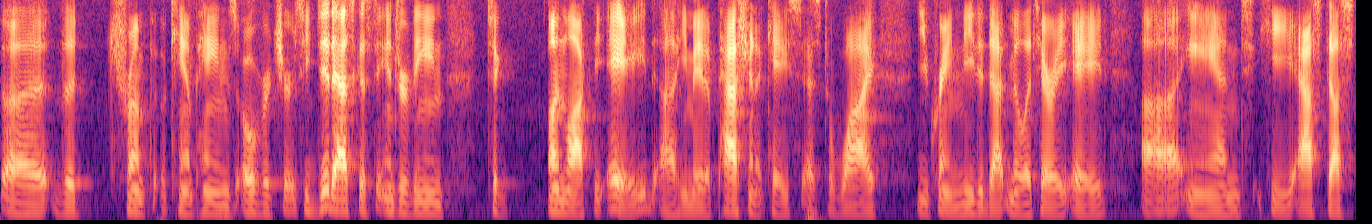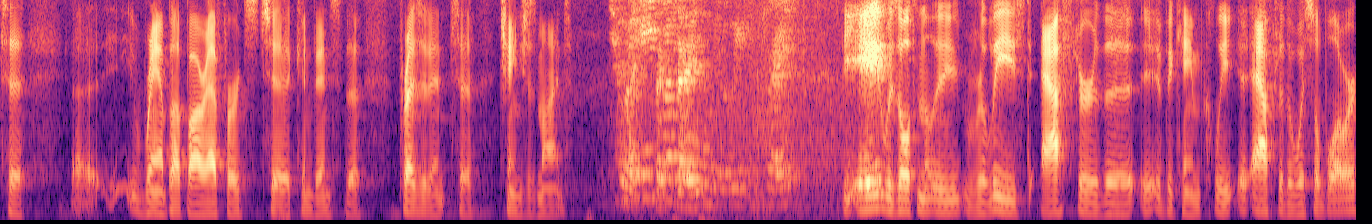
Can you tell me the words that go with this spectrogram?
uh, the Trump campaign's overtures. He did ask us to intervene to unlock the aid. Uh, he made a passionate case as to why Ukraine needed that military aid, uh, and he asked us to uh, ramp up our efforts to convince the president to change his mind. Your the aid was expectation? released, right? The aid was ultimately released after the it became cle- after the whistleblower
